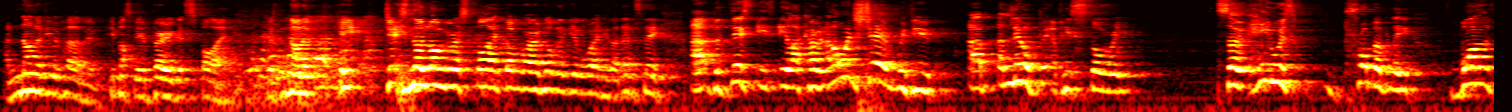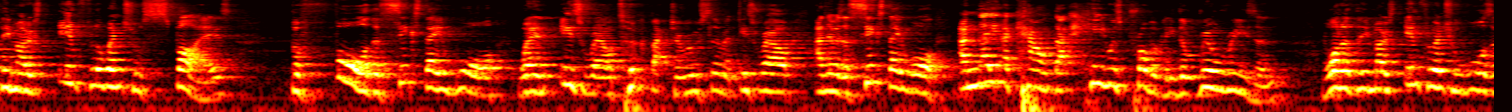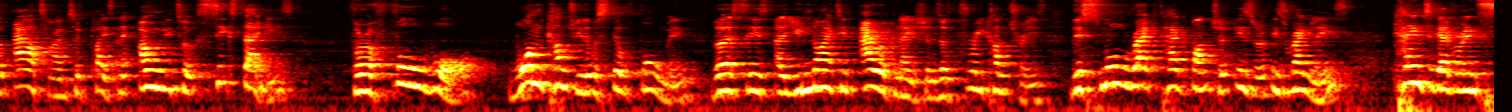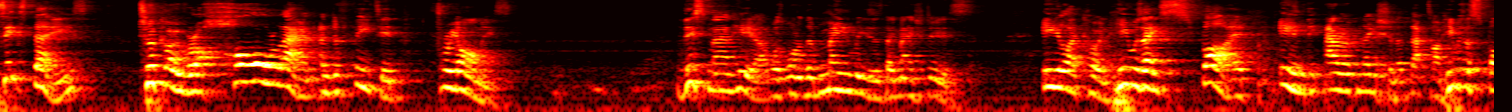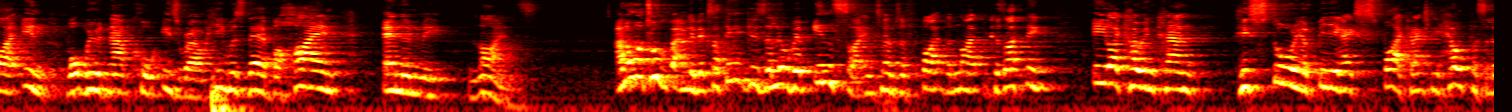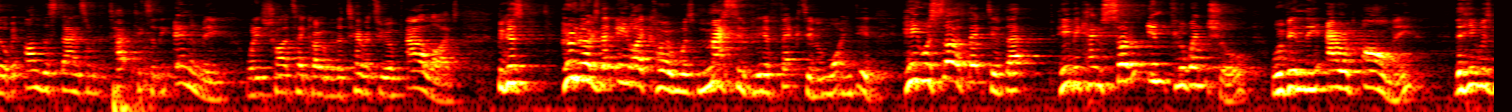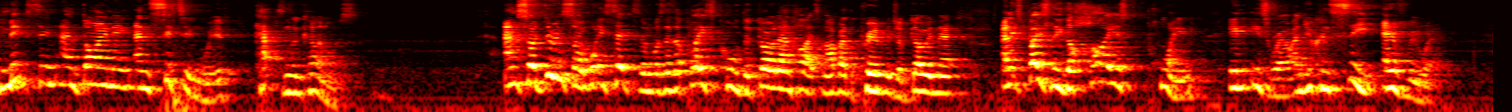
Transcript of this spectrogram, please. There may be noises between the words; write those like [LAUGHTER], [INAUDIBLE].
And none of you have heard of him. He must be a very good spy. Because none of he, he's no longer a spy. Don't worry, I'm not going to give away his identity. Uh, but this is Eli Cohen, and I want to share with you um, a little bit of his story. So he was probably one of the most influential spies before the Six Day War when Israel took back Jerusalem and Israel, and there was a Six Day War, and they account that he was probably the real reason one of the most influential wars of our time took place, and it only took six days for a full war, one country that was still forming versus a united Arab nations of three countries. This small ragtag bunch of Israelis came together and in six days took over a whole land and defeated three armies. This man here was one of the main reasons they managed to do this. Eli Cohen. He was a spy in the Arab nation at that time. He was a spy in what we would now call Israel. He was there behind enemy lines. And I want to talk about him a little bit because I think it gives a little bit of insight in terms of Fight the Night because I think Eli Cohen can, his story of being a spy can actually help us a little bit understand some of the tactics of the enemy when he's trying to take over the territory of our lives. Because who knows that Eli Cohen was massively effective in what he did? He was so effective that he became so influential within the Arab army that he was mixing and dining and sitting with captains and colonels. And so, doing so, what he said to them was there's a place called the Golan Heights, and I've had the privilege of going there. And it's basically the highest point in Israel, and you can see everywhere.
